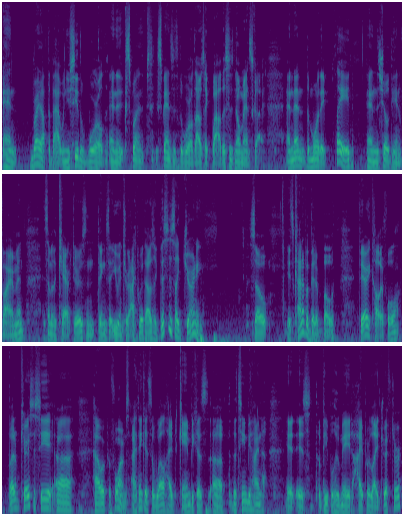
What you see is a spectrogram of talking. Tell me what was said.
And right off the bat, when you see the world and it expands, expands into the world, I was like, wow, this is No Man's Sky. And then the more they played and showed the environment and some of the characters and things that you interact with, I was like, this is like Journey. So it's kind of a bit of both, very colorful, but I'm curious to see uh, how it performs. I think it's a well hyped game because uh, the team behind it is the people who made Hyper Light Drifter,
